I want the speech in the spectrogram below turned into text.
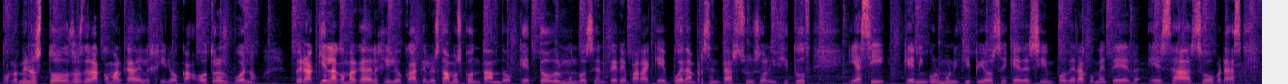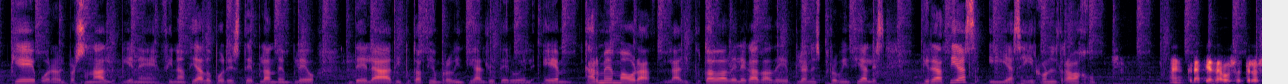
por lo menos todos los de la comarca del Giloca, otros bueno, pero aquí en la comarca del Giloca, que lo estamos contando, que todo el mundo se entere para que puedan presentar su solicitud y así que ningún municipio se quede sin poder acometer esas obras que, bueno, el personal viene financiado por este plan de empleo de la Diputación Provincial de Teruel. Eh, Carmen Maoraz, la diputada delegada de Planes Provinciales, gracias y a seguir con el trabajo. Gracias a vosotros.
